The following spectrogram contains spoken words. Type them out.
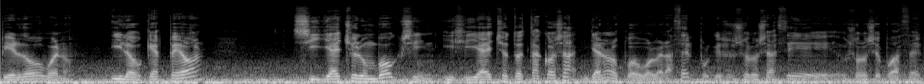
pierdo, bueno. Y lo que es peor, si ya he hecho el unboxing y si ya he hecho todas estas cosas, ya no los puedo volver a hacer, porque eso solo se hace, solo se puede hacer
